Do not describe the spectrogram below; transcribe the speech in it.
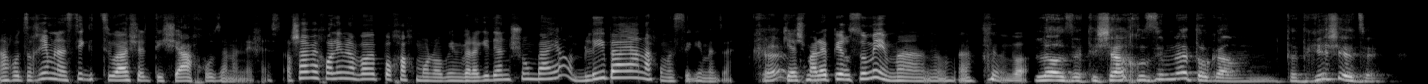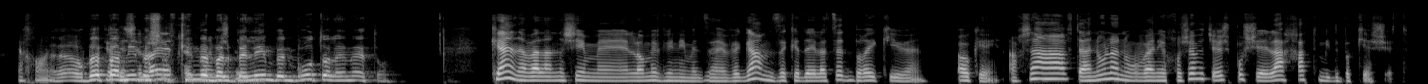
אנחנו צריכים להשיג תשואה של 9% על הנכס. עכשיו יכולים לבוא לפה חכמולוגים ולהגיד אין שום בעיה, בלי בעיה אנחנו משיגים את זה. כן. כי יש מלא פרסומים, מה, נו, אה, בוא. לא, זה 9% נטו גם, תדגישי את זה. נכון. הרבה כדי פעמים משווקים מבלבלים בין ברוטו לנטו. כן, אבל אנשים אה, לא מבינים את זה, וגם זה כדי לצאת break even. אוקיי, עכשיו תענו לנו, ואני חושבת שיש פה שאלה אחת מתבקשת.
